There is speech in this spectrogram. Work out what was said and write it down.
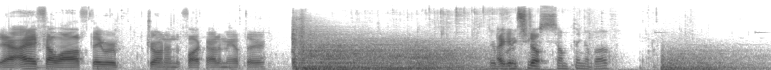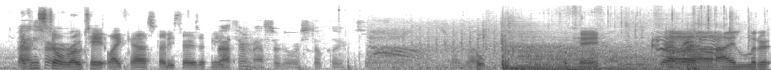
Yeah, I fell off. They were droning the fuck out of me up there. They're I can still- something above. I can still rotate like uh, study stairs if need. Bathroom, master door, is still clear. Oh. Okay. Uh. I literally.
